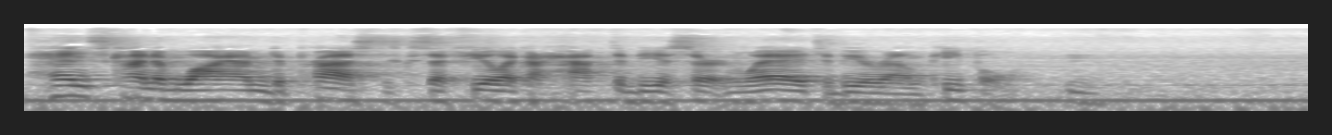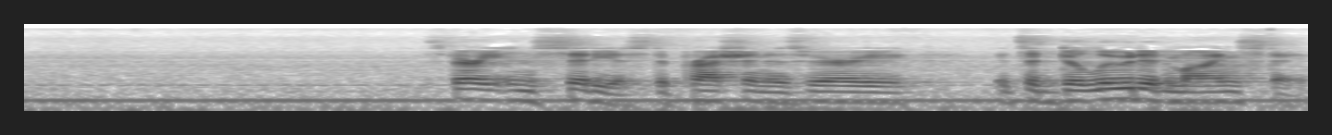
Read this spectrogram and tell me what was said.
Hence, kind of why I'm depressed is because I feel like I have to be a certain way to be around people. Hmm. Very insidious. Depression is very, it's a deluded mind state.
